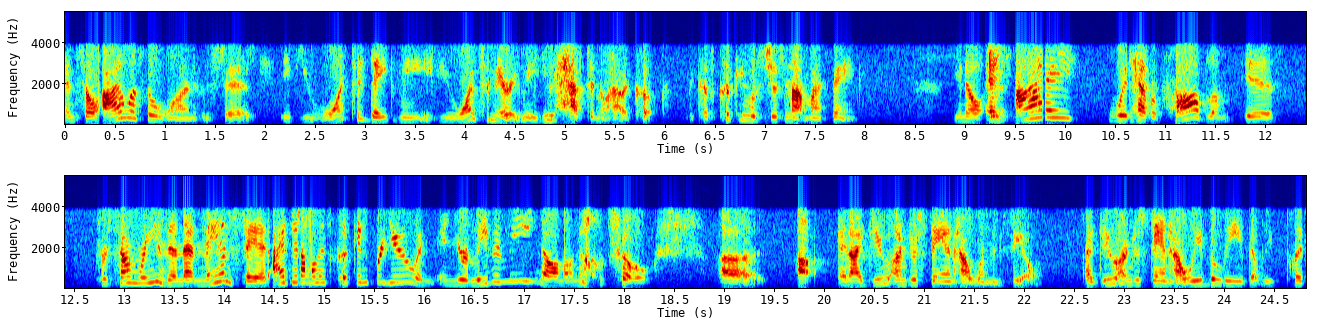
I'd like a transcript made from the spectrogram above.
and so I was the one who says, if you want to date me, if you want to marry me, you have to know how to cook because cooking was just not my thing. You know, and I would have a problem if for some reason that man said, I did all this cooking for you and, and you're leaving me? No, no, no. So uh I, and I do understand how women feel. I do understand how we believe that we put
